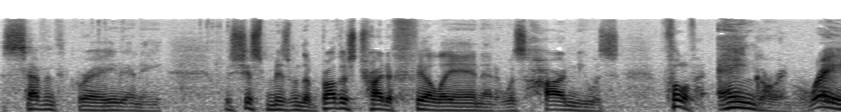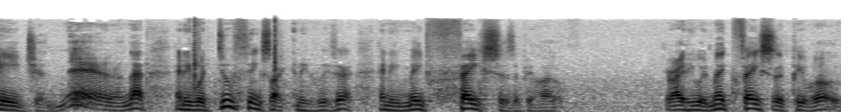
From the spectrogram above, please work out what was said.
seventh grade, and he was just miserable. The brothers tried to fill in, and it was hard, and he was full of anger and rage and and that. And he would do things like, and he, and he made faces at people, right? He would make faces at people.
